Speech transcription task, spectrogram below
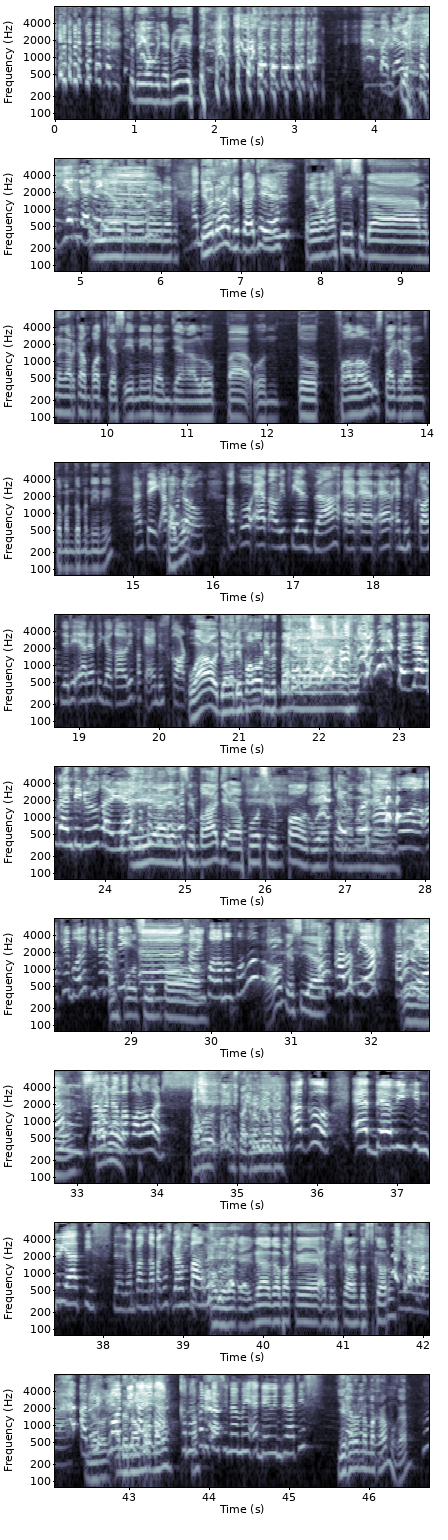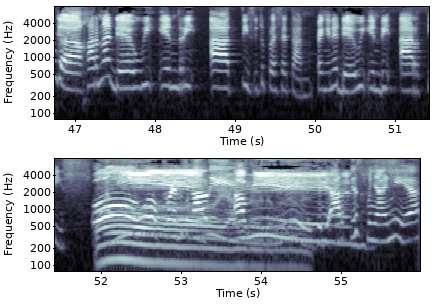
sedih gak punya duit. Padahal baru gajian gak sih? Iya benar benar. Aduh. Ya udahlah gitu aja ya. Terima kasih sudah mendengarkan podcast ini dan jangan lupa untuk follow Instagram teman-teman ini. Asik, aku Kamu? dong. Aku at Olivia Zah, RRR underscore. Jadi R-nya tiga kali pakai underscore. Wow, jangan di follow ribet banget. Nanti aku ganti dulu kali ya. iya, yang simple aja, Evo simple gue tuh Evo namanya. Elbul. Oke, boleh kita nanti full eh, simple. saling follow memfollow. Oke, siap. Harus ya, harus Iya, ya. iya. Nambah-nambah Kamu- followers. Kamu Instagramnya apa? Aku Ed Dewi Indriatis. Dah gampang nggak pakai spasi. Gampang. Oh, gak pakai, nggak nggak pakai underscore underscore. Iya. Nggak Mau ada dikasih nomor nomor? Kenapa dikasih namanya Ed Dewi Indriatis? Ya karena nama kamu kan? Enggak, karena Dewi Indri Artis itu plesetan. Pengennya Dewi Indri Artis. Oh, keren sekali. iya, Amin. bener-bener. Jadi artis penyanyi ya.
